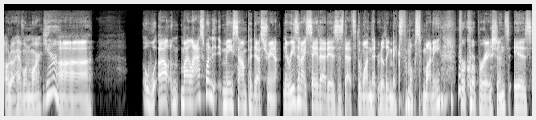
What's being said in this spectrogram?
oh, do I have one more? Yeah. Uh, well, my last one may sound pedestrian. The reason I say that is, is that's the one that really makes the most money for corporations is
